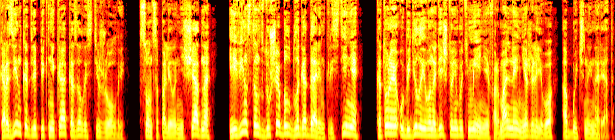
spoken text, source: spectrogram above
Корзинка для пикника оказалась тяжелой, солнце палило нещадно, и Винстон в душе был благодарен Кристине, которая убедила его надеть что-нибудь менее формальное, нежели его обычный наряд.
